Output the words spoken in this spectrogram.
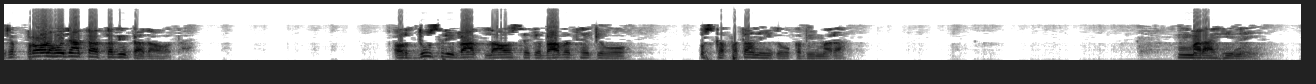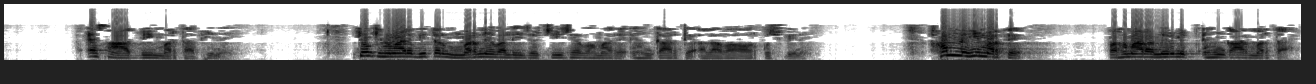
जब प्रौढ़ हो जाता तभी पैदा होता। और दूसरी बात लाओसे के बाबत है कि वो, उसका पता नहीं कि वो कभी मरा। मरा ही नहीं। ऐसा आदमी मरता भी नहीं। क्योंकि हमारे भीतर मरने वाली जो चीज़ है, वो हमारे अहंकार के अलावा और कुछ भी नहीं। हम नहीं मरते, पर हमारा निर्मित अहंकार मरता है।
